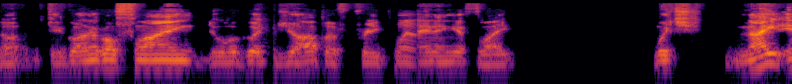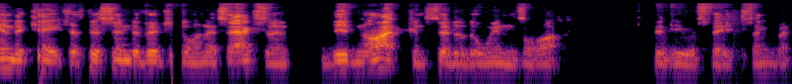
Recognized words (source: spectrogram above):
So if you're going to go flying, do a good job of pre-planning your flight, which might indicates that this individual in this accident did not consider the winds a lot that he was facing, but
